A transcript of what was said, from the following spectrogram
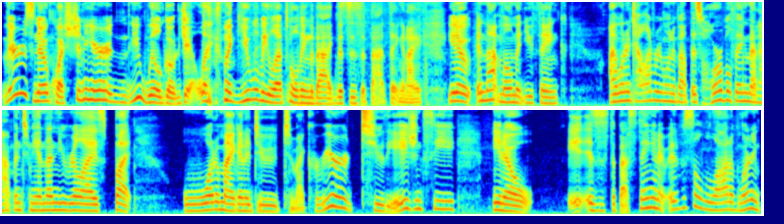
there's no question here. You will go to jail. Like, like you will be left holding the bag. This is a bad thing. And I, you know, in that moment, you think, I want to tell everyone about this horrible thing that happened to me. And then you realize, but what am I going to do to my career, to the agency? You know, is this the best thing? And it, it was a lot of learning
